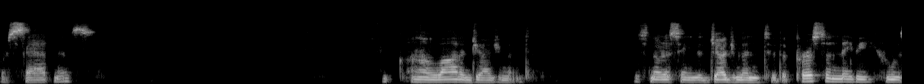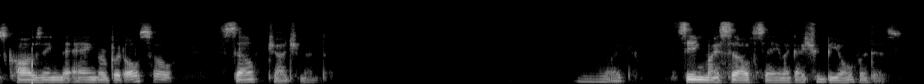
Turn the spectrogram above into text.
or sadness and a lot of judgment. Just noticing the judgment to the person, maybe who's causing the anger, but also self judgment. You know, like seeing myself saying, like, I should be over this.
